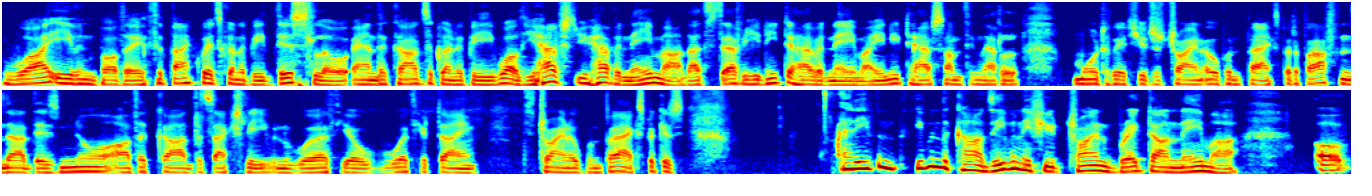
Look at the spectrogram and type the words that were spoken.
Why even bother if the back weight is going to be this low and the cards are going to be well? You have you have a Neymar. That's you need to have a Neymar. You need to have something that'll motivate you to try and open packs. But apart from that, there's no other card that's actually even worth your worth your time to try and open packs because. And even even the cards, even if you try and break down Neymar, or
